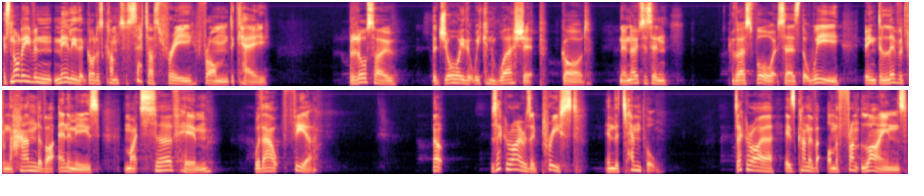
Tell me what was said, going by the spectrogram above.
It's not even merely that God has come to set us free from decay, but it also the joy that we can worship God. Know, notice in verse 4 it says that we, being delivered from the hand of our enemies, might serve him without fear. Now, Zechariah is a priest in the temple. Zechariah is kind of on the front lines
